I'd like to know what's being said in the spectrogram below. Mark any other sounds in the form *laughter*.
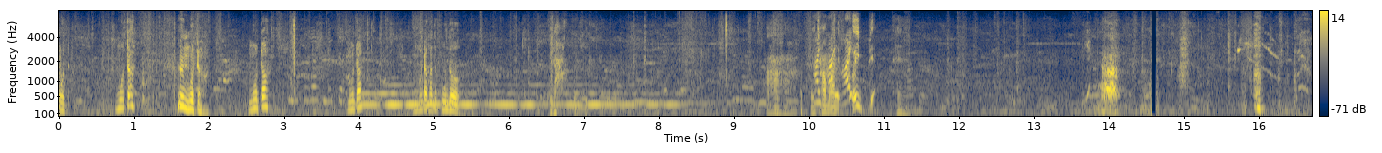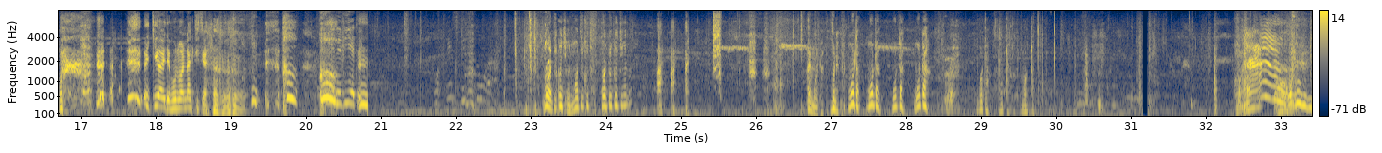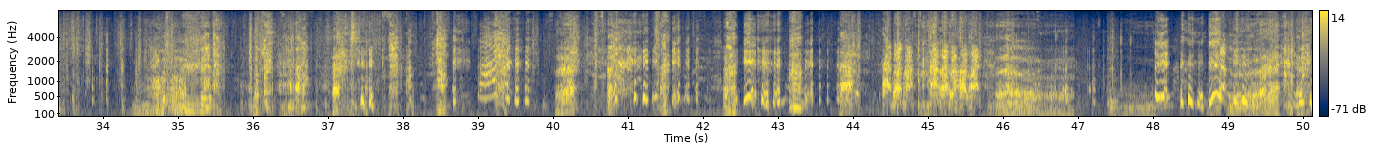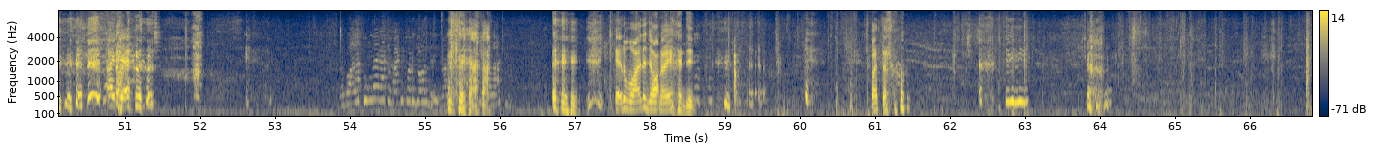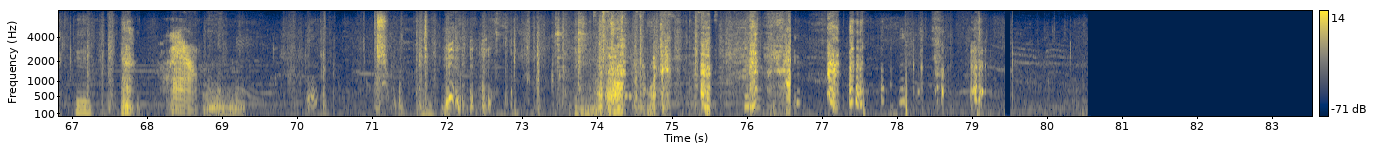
মোটা মোটা মোটা মোটা মোটা মোটা কত পুঁদো থামালে। ওই কি হয়েছে হনুমান ডাকছিস 먼저 꽂히고 먼저 꽂히고 먼저 꽂히고 아아 아. 아이 뭐다 뭐다 뭐다 뭐다 뭐다 뭐다 뭐다 뭐다 I get it. একটু ভয়তে জ্বর হয়ে গেছে বাচ্চা *laughs* হুম। *laughs*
